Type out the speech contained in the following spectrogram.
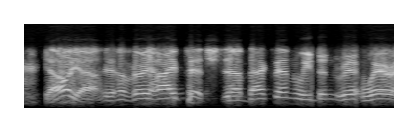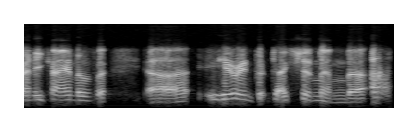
Oh yeah, yeah very high pitched. Uh, back then, we didn't re- wear any kind of uh, hearing protection, and uh,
